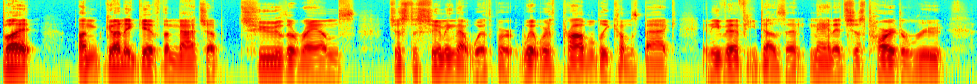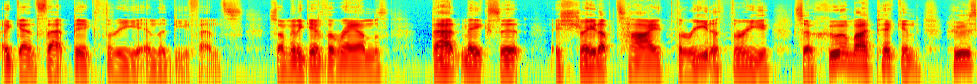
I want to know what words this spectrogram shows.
But I'm to give the matchup to the Rams, just assuming that Whitworth, Whitworth probably comes back. And even if he doesn't, man, it's just hard to root against that big three in the defense. So I'm to give the Rams. That makes it a straight up tie, 3 to 3. So who am I picking? Who's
